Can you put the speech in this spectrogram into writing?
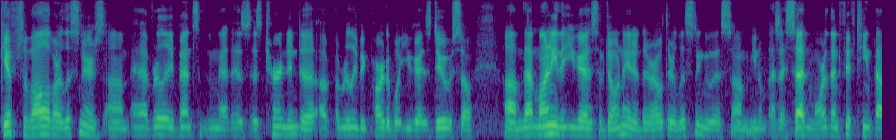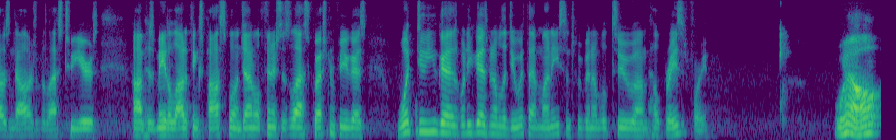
gifts of all of our listeners um, have really been something that has, has turned into a, a, really big part of what you guys do. So um, that money that you guys have donated, they're out there listening to this. Um, you know, as I said, more than fifteen thousand dollars over the last two years um, has made a lot of things possible. And John, we'll finish this last question for you guys. What do you guys What have you guys been able to do with that money since we've been able to um, help raise it for you? Well,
